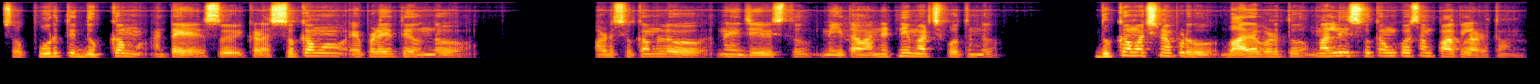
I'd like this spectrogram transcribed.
సో పూర్తి దుఃఖం అంటే సో ఇక్కడ సుఖము ఎప్పుడైతే ఉందో వాడు సుఖంలోనే జీవిస్తూ మిగతా అన్నిటినీ మర్చిపోతుండో. దుఃఖం వచ్చినప్పుడు బాధపడుతూ మళ్ళీ సుఖం కోసం పాకులాడుతోంది.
